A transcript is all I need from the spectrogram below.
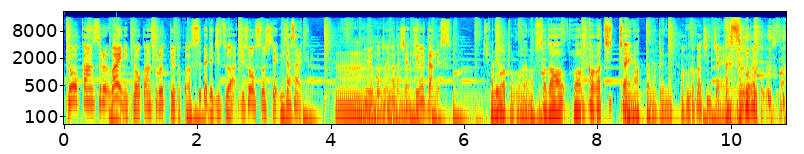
共感する Y に共感するっていうところは全て実はリソースとして満たされてる。ということに私は気づいたんですありがとうございます。ただ輪っかがちっちゃいなって思ってね。若がちっちゃい？どういうことですか？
